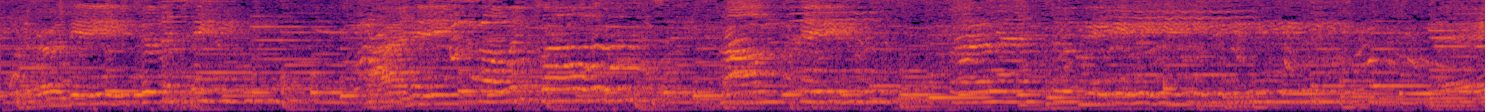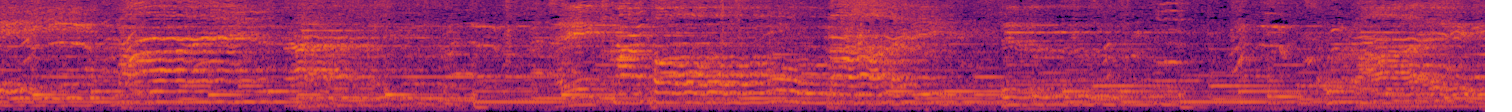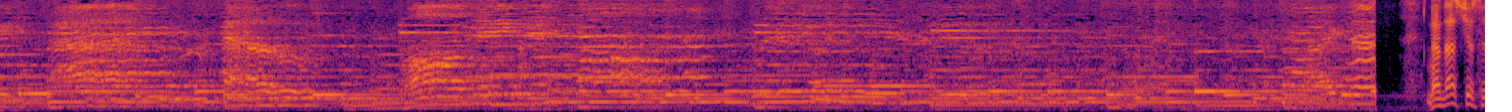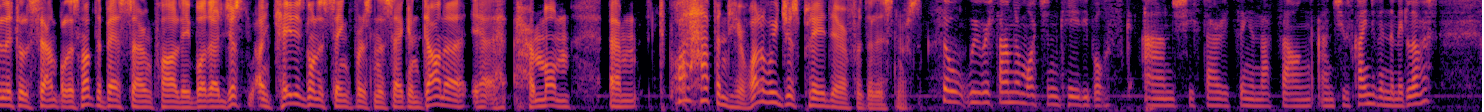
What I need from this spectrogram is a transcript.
Now that's just a little sample. It's not the best sound quality, but uh, just and Katie's going to sing for us in a second. Donna, uh, her mum, um, what happened here? What have we just played there for the listeners? So we were standing watching Katie Busk, and she started singing that song, and she was kind of in the middle of it.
